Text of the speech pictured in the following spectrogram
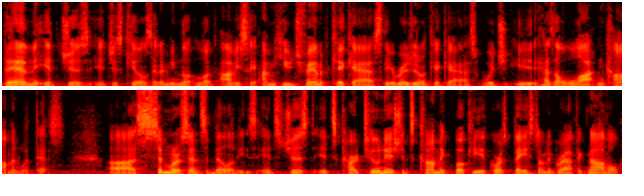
then it just it just kills it. I mean, look, look obviously, I'm a huge fan of Kick Ass, the original Kick Ass, which has a lot in common with this. Uh, similar sensibilities. It's just it's cartoonish, it's comic booky, of course, based on a graphic novel,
